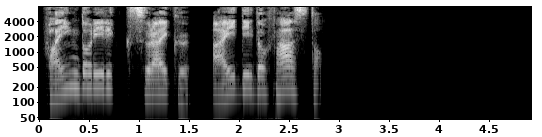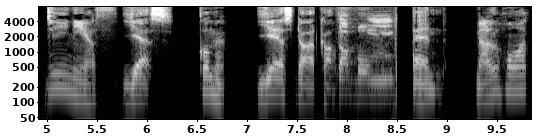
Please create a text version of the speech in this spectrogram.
Find lyrics like, I did first. Genius. Yes. com. Yes.com. End. Now what?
